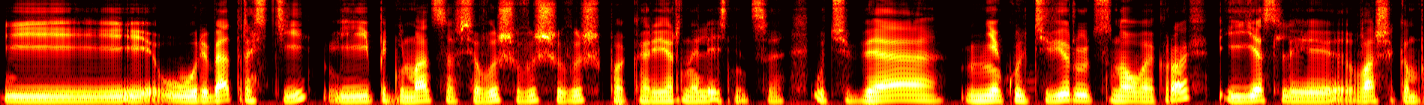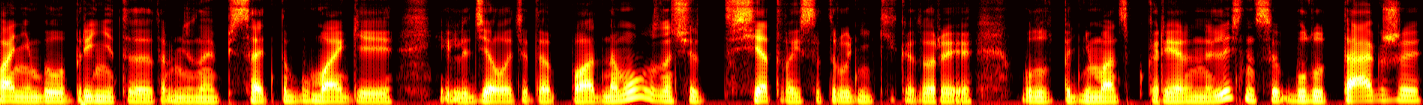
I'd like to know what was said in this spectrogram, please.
и у ребят расти и подниматься все выше, выше, выше по карьерной лестнице. У тебя не культивируется новая кровь, и если в вашей компании было принято, там, не знаю, писать на бумаге или делать это по одному, значит, все твои сотрудники, которые будут подниматься по карьерной лестнице, будут также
